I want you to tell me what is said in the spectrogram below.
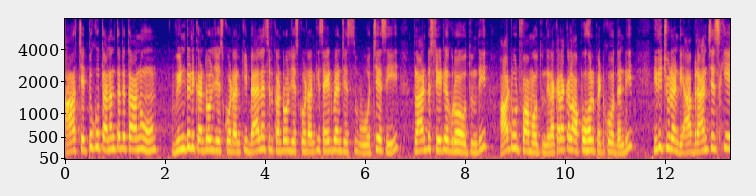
ఆ చెట్టుకు తనంతట తాను విండుని కంట్రోల్ చేసుకోవడానికి బ్యాలెన్స్ని కంట్రోల్ చేసుకోవడానికి సైడ్ బ్రాంచెస్ వచ్చేసి ప్లాంట్ స్ట్రేట్గా గ్రో అవుతుంది హార్ట్వుడ్ ఫామ్ అవుతుంది. రకరకాల అపోహలు పెట్టుకోవద్దండి. ఇది చూడండి ఆ బ్రాంచెస్కి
